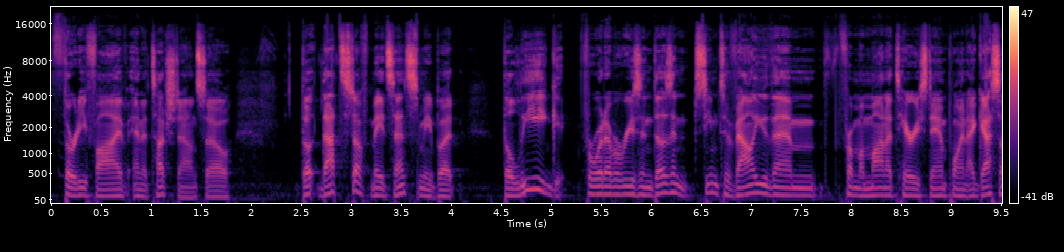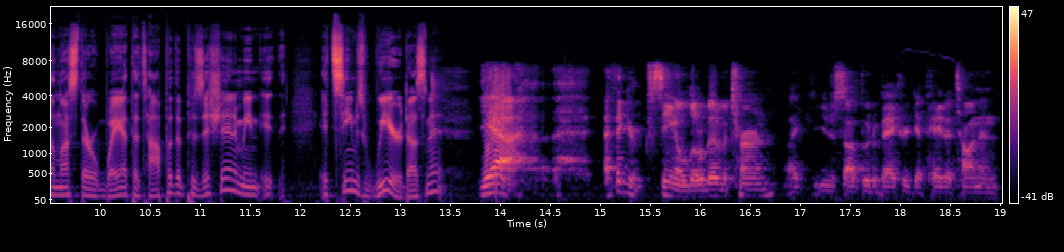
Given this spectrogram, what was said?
35 and a touchdown. So th- that stuff made sense to me, but the league, for whatever reason, doesn't seem to value them from a monetary standpoint. I guess unless they're way at the top of the position. I mean, it it seems weird, doesn't it? Yeah, I think you're seeing a little bit of a turn. Like you just saw Budda Baker get paid a ton, and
